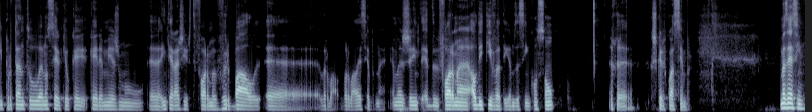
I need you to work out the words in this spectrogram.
e portanto, a não ser que eu queira mesmo uh, interagir de forma verbal, uh, verbal, verbal é sempre, não é? Mas de forma auditiva, digamos assim, com som, uh, escrevo quase sempre. Mas é assim,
